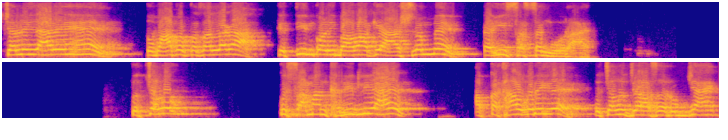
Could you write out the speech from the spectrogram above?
चले जा रहे हैं तो वहाँ पर पता लगा कि तीन कौड़ी बाबा के आश्रम में कहीं सत्संग हो रहा है। तो चलो, कुछ सामान खरीद लिया है, अब कथा हो रही है तो चलो जरा सा रुक जाए।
